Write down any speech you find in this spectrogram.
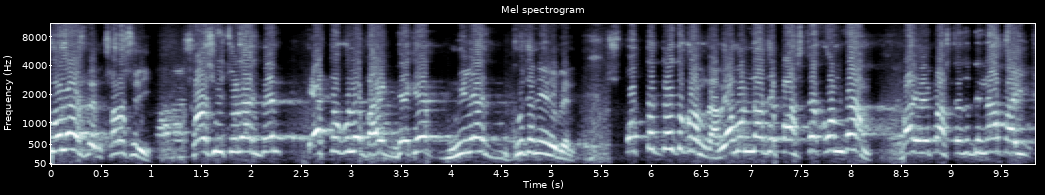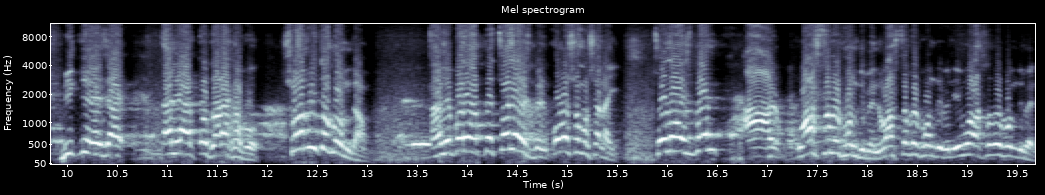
চলে আসবেন সরাসরি। সরাসরি চলে আসবেন এতগুলো বাইক দেখে মিলে খুঁজে নিয়ে নেবেন। প্রত্যেকটাই তো কম দাম। এমন না যে পাঁচটা কম দাম। ভাই ওই পাঁচটা যদি না পাই বিক্রি হয়ে যায় তাহলে আর তো ধরা খাব। সবই তো কম দাম। তাহলে পরে আপনি চলে আসবেন কোনো সমস্যা নাই। চলে আসবেন আর হোয়াটসঅ্যাপে ফোন দিবেন হোয়াটসঅ্যাপে ফোন দিবেন ইমো হোয়াটসঅ্যাপে ফোন দিবেন।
